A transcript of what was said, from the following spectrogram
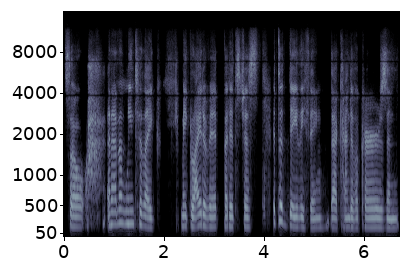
so, and I don't mean to like make light of it, but it's just it's a daily thing that kind of occurs and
